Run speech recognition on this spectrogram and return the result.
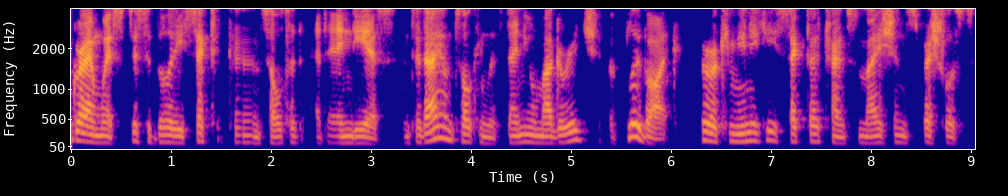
Graeme West, Disability Sector Consultant at NDS, and today I'm talking with Daniel Muggeridge of Blue Bike, who are a community sector transformation specialist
